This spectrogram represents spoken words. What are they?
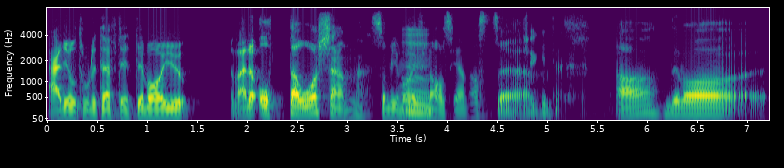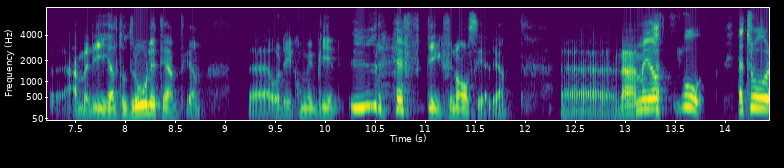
Nej, det är otroligt häftigt. Det var ju vad är det, åtta år sedan som vi var i Mm. final senast. Eh, 20. Ja, det var. Ja, men det är helt otroligt egentligen. Eh, Och det kommer bli en urhäftig finalserie. Eh, Nej, men jag. Jag tror, jag tror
